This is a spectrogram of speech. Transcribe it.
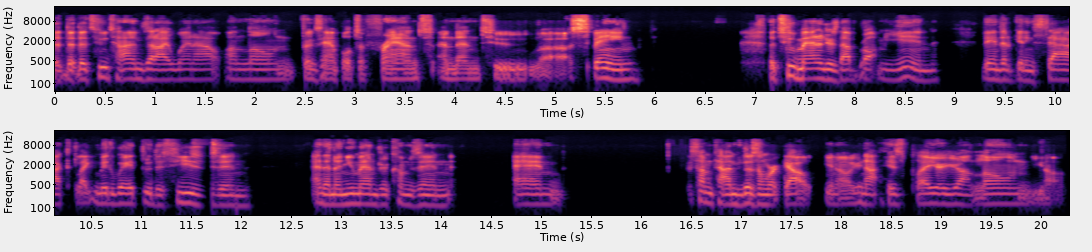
the, the, the two times that I went out on loan, for example, to France and then to uh, Spain, the two managers that brought me in, they ended up getting sacked like midway through the season, and then a new manager comes in, and sometimes it doesn't work out. You know, you're not his player, you're on loan. You know,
